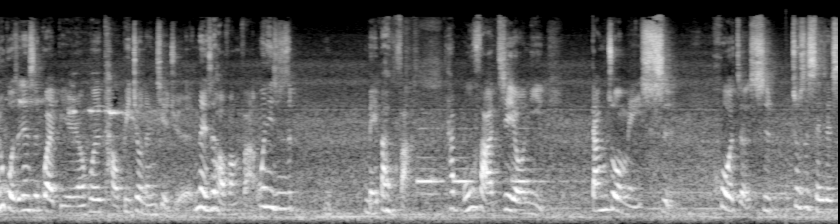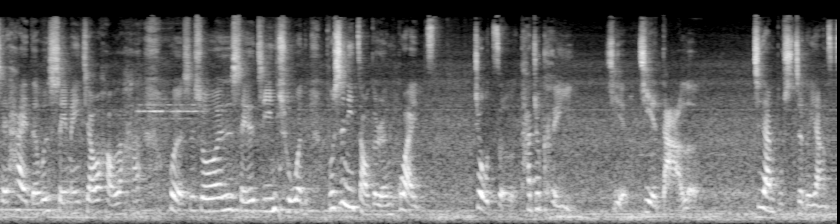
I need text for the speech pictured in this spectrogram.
如果这件事怪别人或者逃避就能解决，那也是好方法。问题就是没办法，他无法借由你当做没事，或者是就是谁谁谁害的，或者谁没教好了，或者是说是谁的基因出问题，不是你找个人怪就责，他就可以解解答了。既然不是这个样子，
